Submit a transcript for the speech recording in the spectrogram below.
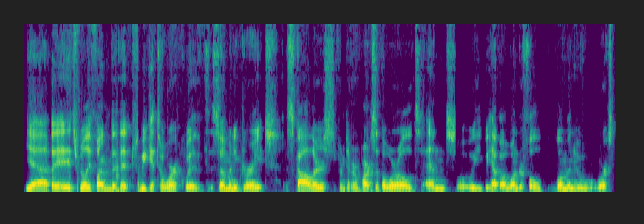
Yeah, it's really fun that, that we get to work with so many great scholars from different parts of the world. And we, we have a wonderful woman who works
